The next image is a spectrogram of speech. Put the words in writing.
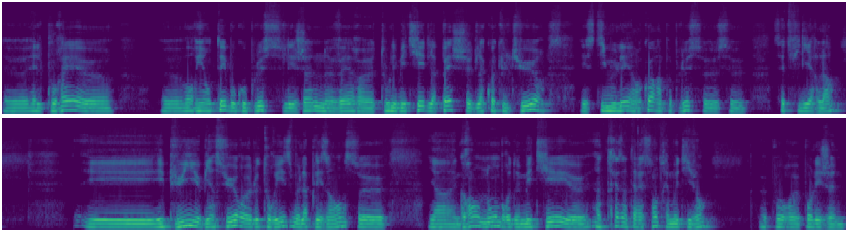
elle pourrait euh, euh, orienter beaucoup plus les jeunes vers tous les métiers de la pêche et de l'aquaculture et stimuler encore un peu plus cette filière-là. Et, puis, bien sûr, le tourisme, la plaisance. il y a un grand nombre de métiers très intéressants, très motivants pour, pour les jeunes.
